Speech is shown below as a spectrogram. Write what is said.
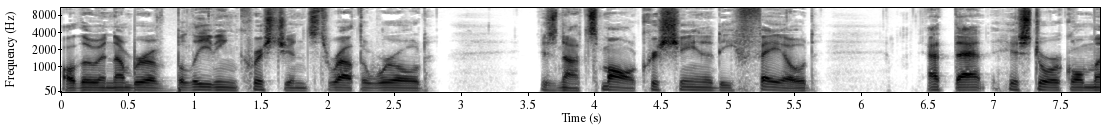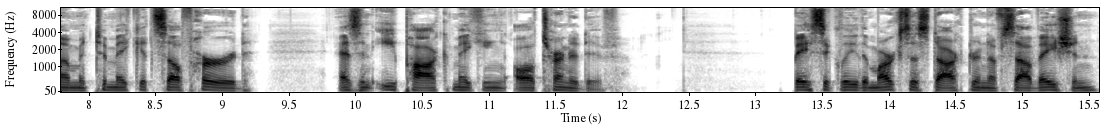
although a number of believing Christians throughout the world is not small, Christianity failed at that historical moment to make itself heard as an epoch making alternative. Basically, the Marxist doctrine of salvation,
